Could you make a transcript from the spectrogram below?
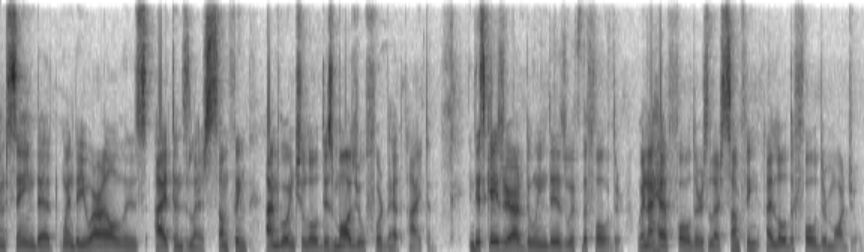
I'm saying that when the URL is item slash something, I'm going to load this module for that item. In this case, we are doing this with the folder. When I have folder slash something, I load the folder module.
